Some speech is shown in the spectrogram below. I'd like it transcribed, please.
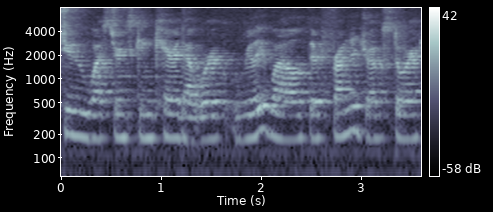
to Western skincare that work really well. They're from the drugstore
